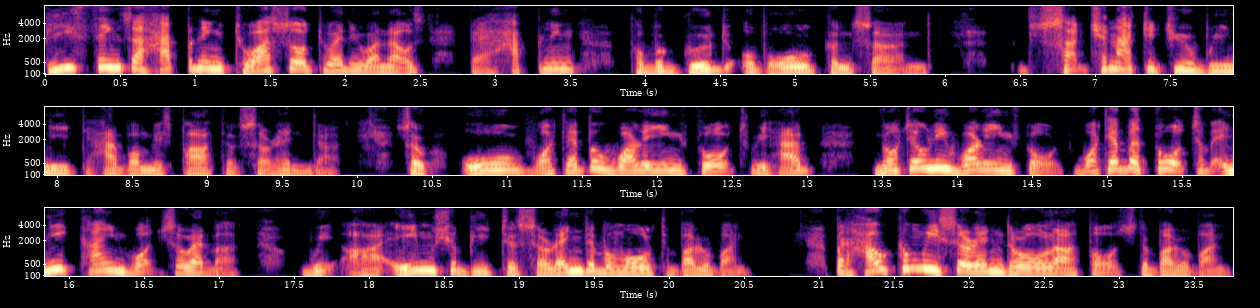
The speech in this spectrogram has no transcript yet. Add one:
these things are happening to us or to anyone else, they're happening for the good of all concerned. Such an attitude we need to have on this path of surrender. So, all whatever worrying thoughts we have, not only worrying thoughts, whatever thoughts of any kind whatsoever, we our aim should be to surrender them all to Bhagavan. But how can we surrender all our thoughts to Bhagavan?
